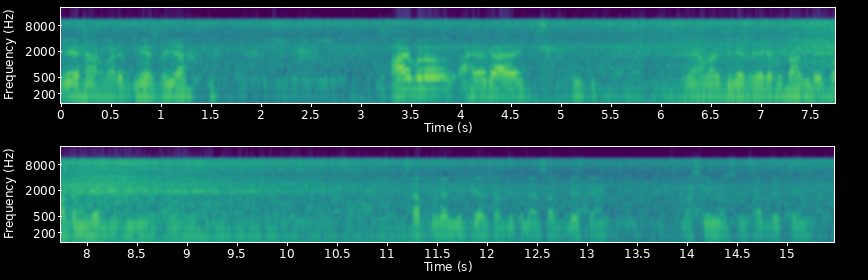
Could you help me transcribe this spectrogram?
ये हैं हमारे दिनेश भैया। हाय बोलो। हाय गाइस ये हमारे दिनेश भैया का दुकान, देख पाते होंगे। सब पूरा मटेरियल सब जितना, सब बेचते हैं। मशीन वशीन सब बेचते हैं।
